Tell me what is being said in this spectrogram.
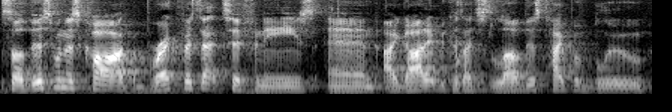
So this one is called Breakfast at Tiffany's, and I got it because I just love this type of blue.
